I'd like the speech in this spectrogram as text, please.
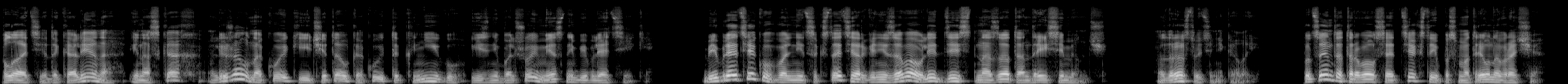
платье до колена и носках, лежал на койке и читал какую-то книгу из небольшой местной библиотеки. Библиотеку в больнице, кстати, организовал лет 10 назад Андрей Семенович. «Здравствуйте, Николай». Пациент оторвался от текста и посмотрел на врача.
